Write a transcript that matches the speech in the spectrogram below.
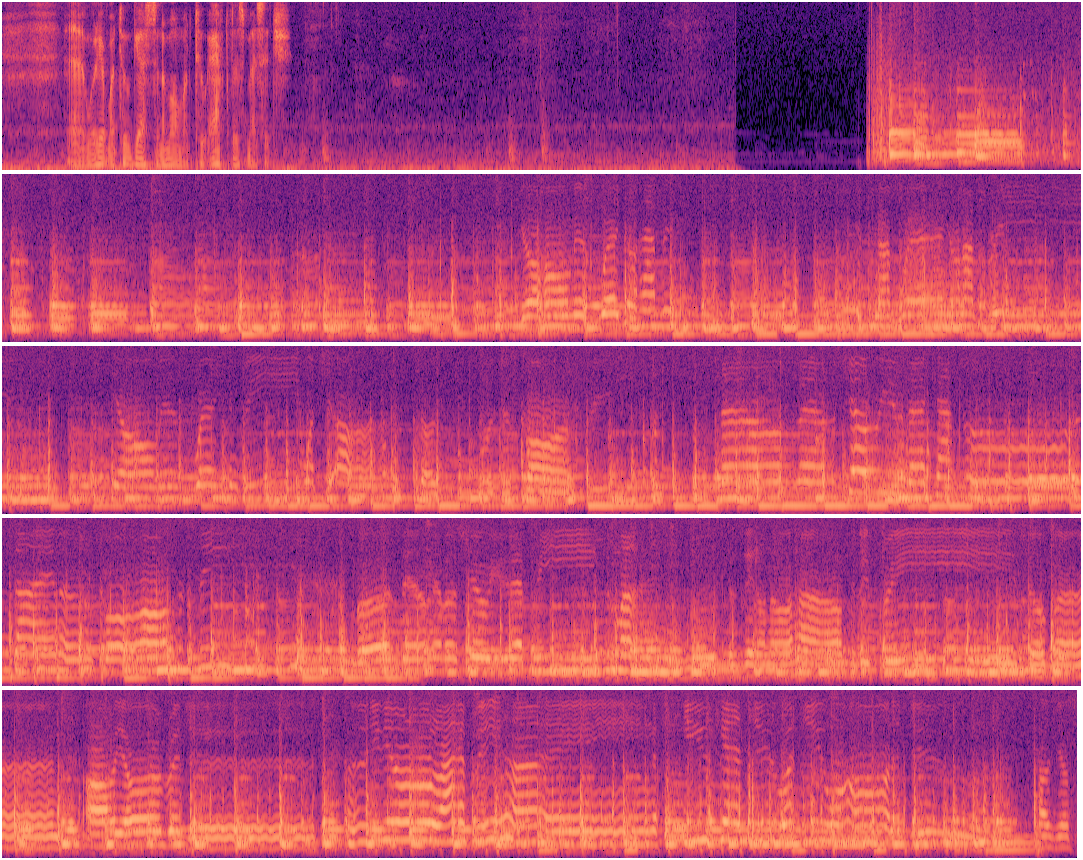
Uh, we'll hear from my two guests in a moment, too, after this message.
